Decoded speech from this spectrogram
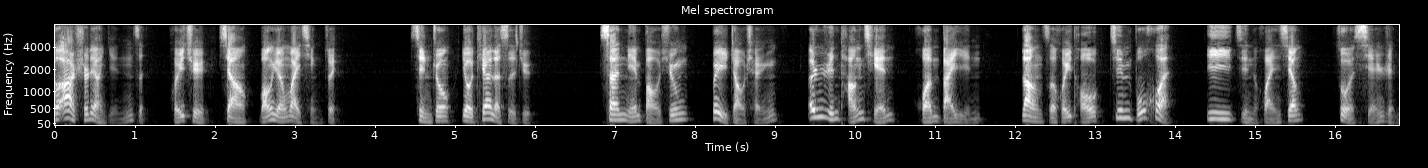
和二十两银子回去向王员外请罪，信中又添了四句：“三年保兄未找成，恩人堂前还白银，浪子回头金不换，衣锦还乡做闲人。”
